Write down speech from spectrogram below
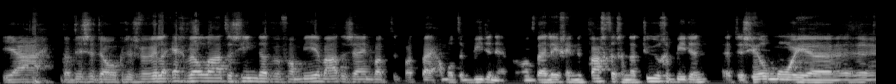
Ja, dat is het ook. Dus we willen echt wel laten zien dat we van meerwaarde zijn wat, wat wij allemaal te bieden hebben. Want wij liggen in prachtige natuurgebieden. Het is heel mooi uh,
